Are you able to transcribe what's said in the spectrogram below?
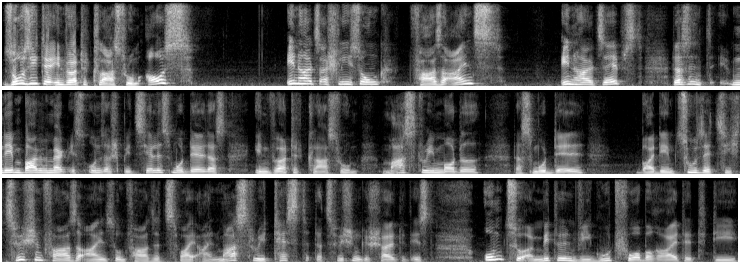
So sieht der Inverted Classroom aus. Inhaltserschließung, Phase 1, Inhalt selbst. Das sind, nebenbei bemerkt ist unser spezielles Modell, das Inverted Classroom Mastery Model das Modell, bei dem zusätzlich zwischen Phase 1 und Phase 2 ein Mastery-Test dazwischen geschaltet ist, um zu ermitteln, wie gut vorbereitet die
